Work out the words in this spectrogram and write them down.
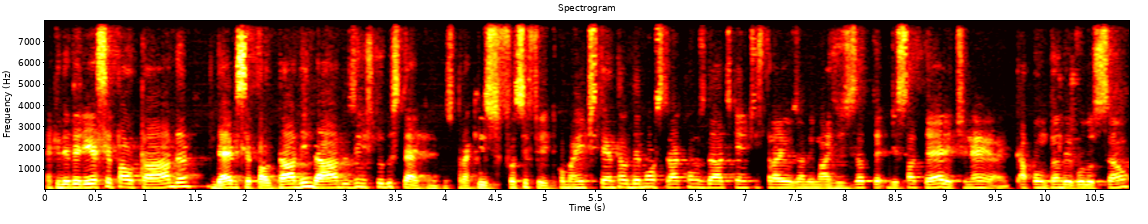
é que deveria ser pautada, deve ser pautada em dados e em estudos técnicos, para que isso fosse feito, como a gente tenta demonstrar com os dados que a gente extrai usando imagens de satélite, né, apontando a evolução.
